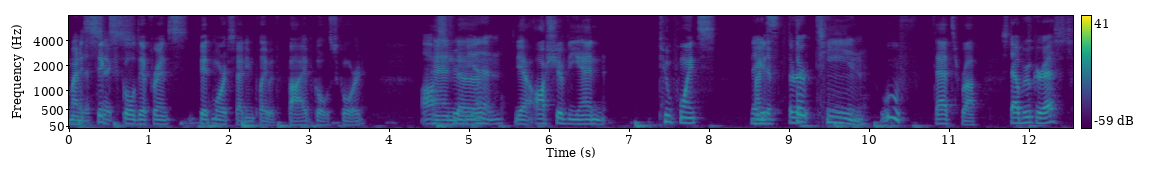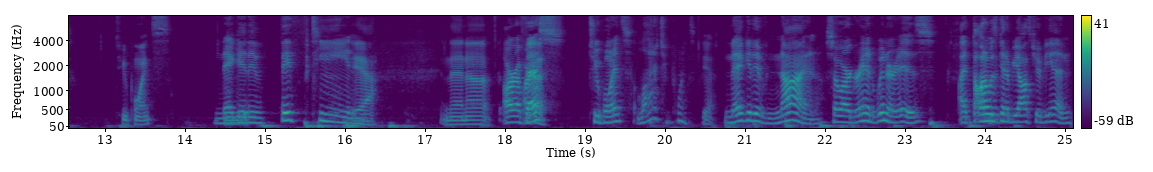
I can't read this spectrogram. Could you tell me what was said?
minus Minus six, six. goal difference. Bit more exciting play with five goals scored. Austria uh, Yeah, Austria Vienne, two points, negative minus 13. Oof, that's rough. Stout Bucharest, Two points. negative 15. Yeah. And then uh RFS, RFS. Two points. A lot of two points. Yeah. Negative nine. So our grand winner is. I thought it was going to be Austria Vienna,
